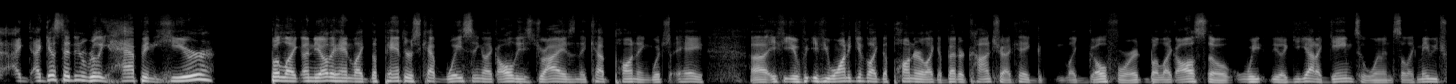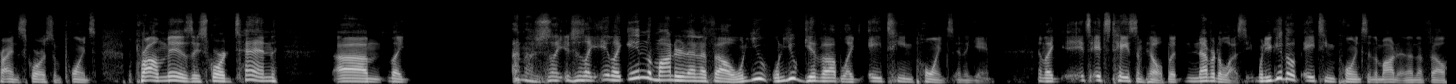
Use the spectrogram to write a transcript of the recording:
I, I guess that didn't really happen here but like on the other hand, like the Panthers kept wasting like all these drives and they kept punting. Which hey, uh, if you if you want to give like the punter like a better contract, hey, like go for it. But like also we like you got a game to win, so like maybe try and score some points. The problem is they scored ten. Um, like I don't know, just like it's just like like in the modern NFL when you when you give up like 18 points in a game, and like it's it's Taysom Hill, but nevertheless, when you give up 18 points in the modern NFL,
